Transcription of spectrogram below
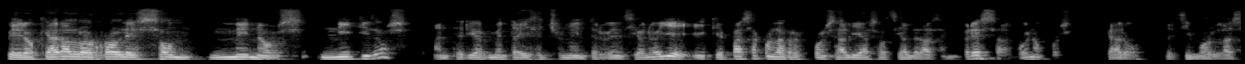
pero que ahora los roles son menos nítidos. Anteriormente habéis hecho una intervención, oye, ¿y qué pasa con la responsabilidad social de las empresas? Bueno, pues claro, decimos, las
